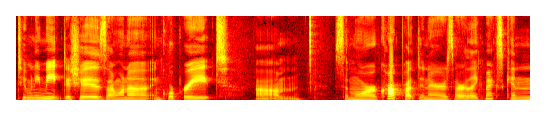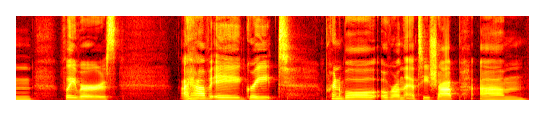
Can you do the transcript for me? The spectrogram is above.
too many meat dishes. I want to incorporate um, some more crockpot dinners or like Mexican flavors. I have a great printable over on the Etsy shop, um,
